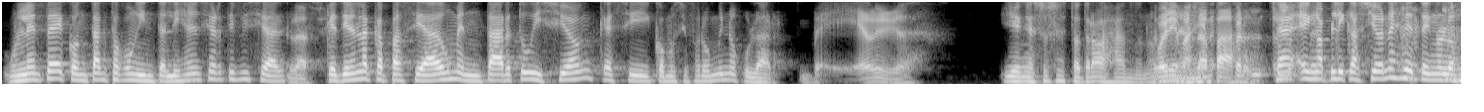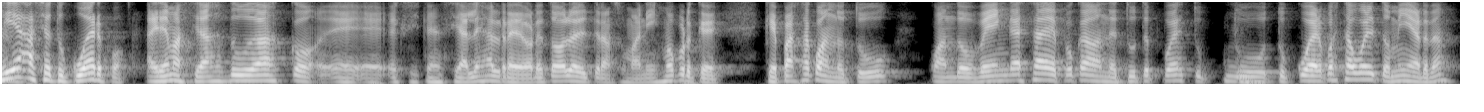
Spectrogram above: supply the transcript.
Un lente de contacto con inteligencia artificial Gracias. que tiene la capacidad de aumentar tu visión que si, como si fuera un binocular. Verga. Y en eso se está trabajando, ¿no? Bueno, imagina- paja. pero- O sea, en aplicaciones de tecnología hacia tu cuerpo. hay demasiadas dudas co- eh, eh, existenciales alrededor de todo lo del transhumanismo porque ¿qué pasa cuando tú, cuando venga esa época donde tú te puedes, tu, tu, tu cuerpo está vuelto mierda,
